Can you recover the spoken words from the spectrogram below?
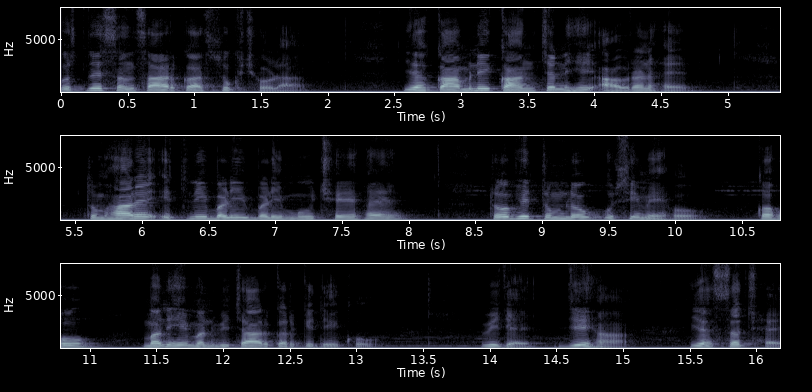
उसने संसार का सुख छोड़ा। यह कामनी कांचन ही आवरण है। तुम्हारे इतनी बड़ी बड़ी मूछे हैं तो भी तुम लोग उसी में हो। कहो, मन ही मन विचार करके देखो। विजय, जी हाँ यह सच है।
